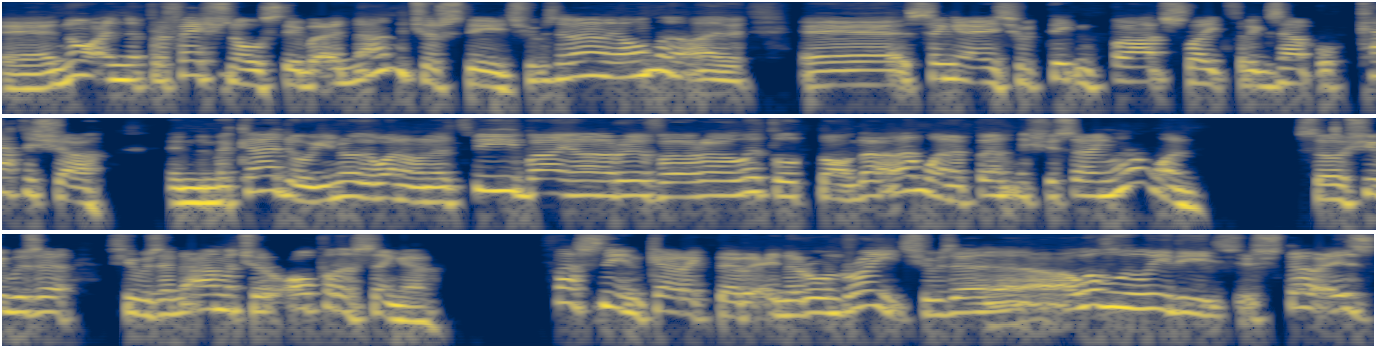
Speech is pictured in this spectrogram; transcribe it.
uh, not in the professional stage, but in the amateur stage. She was an uh, uh eh, singer. She was taking parts like, for example, Katisha in the Mikado. You know the one on a tree by a river, a little that that one. Apparently, she sang that one. So she was a she was an amateur opera singer. Fascinating character in her own right. She was a, a lovely lady. She still is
